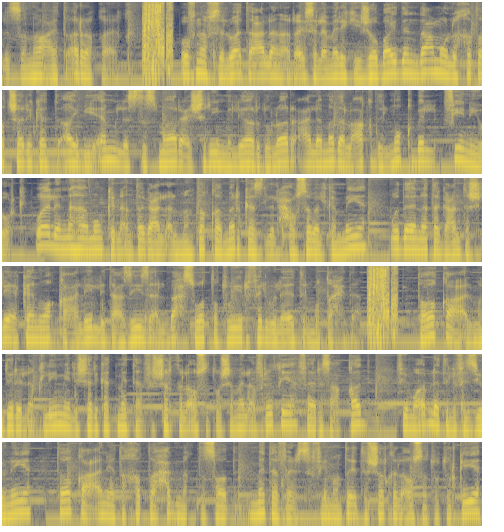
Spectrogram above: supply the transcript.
لصناعة الرقائق. وفي نفس الوقت أعلن الرئيس الأمريكي جو بايدن دعمه لخطط شركة آي بي إم لاستثمار 20 مليار دولار على مدى العقد المقبل في نيويورك، وقال إنها ممكن أن تجعل المنطقة مركز للحوسبة الكمية وده نتج عن تشريع كان وقع عليه لتعزيز البحث والتطوير في الولايات المتحدة. توقع المدير الإقليمي لشركة ميتا في الشرق الأوسط وشمال أفريقيا فارس عقاد في مقابلة تلفزيونية توقع أن يتخطى حجم اقتصاد ميتافيرس في منطقة الشرق الأوسط وتركيا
